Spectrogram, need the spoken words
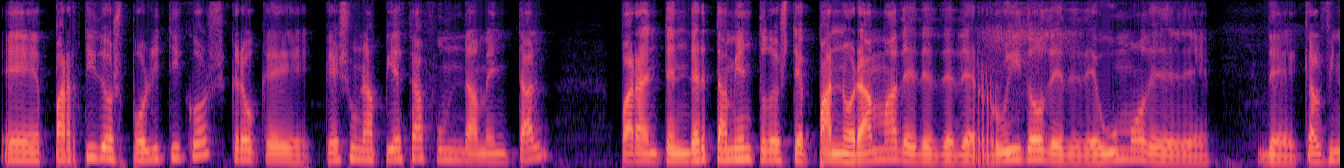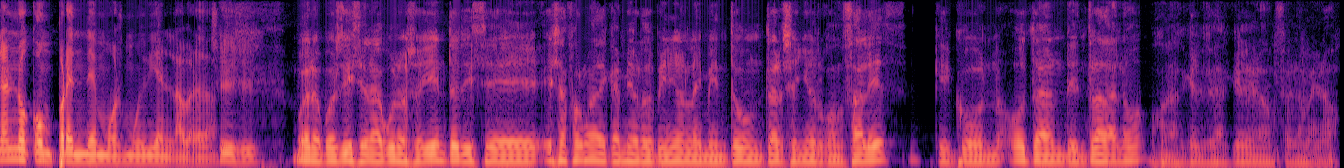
eh, partidos políticos creo que, que, es una pieza fundamental para entender también todo este panorama de, de, de, de ruido, de, humo, de, que al final no comprendemos muy bien, la verdad. Sí, sí. Bueno, pues dicen algunos oyentes, dice, esa forma de cambiar de opinión la inventó un tal señor González, que con OTAN de entrada no, aquel, aquel era un fenómeno,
